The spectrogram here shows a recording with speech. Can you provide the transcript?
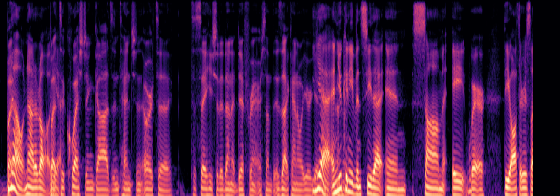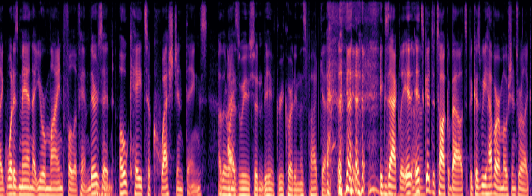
but no, not at all. but yeah. to question God's intention or to to say He should have done it different or something. Is that kind of what you're getting? Yeah, and you Uh-huh. can even see that in Psalm 8, where the author is like, What is man that you are mindful of him? There's Mm-hmm. an okay to question things. Otherwise, we shouldn't be recording this podcast. exactly. It, It's Uh-huh. good to talk about because we have our emotions. We're like,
